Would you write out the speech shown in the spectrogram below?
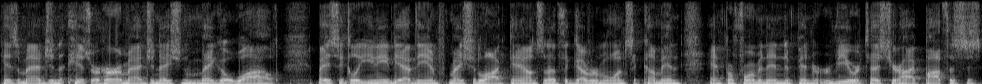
his imagine his or her imagination may go wild. Basically, you need to have the information locked down so that if the government wants to come in and perform an independent review or test your hypothesis,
